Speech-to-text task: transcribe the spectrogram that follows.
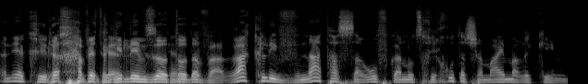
אני אקריא לך ותגיד כן, לי אם זה כן. אותו דבר. רק לבנת השרוף כאן וזכיחות השמיים הריקים.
